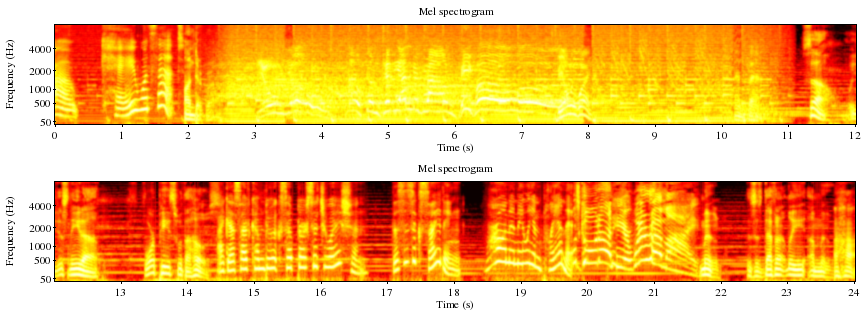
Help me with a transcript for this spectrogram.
Okay, what's that? Underground. Yo, yo! Welcome to the underground, people! The only way. And then. So, we just need a four piece with a hose. I guess I've come to accept our situation. This is exciting. We're on an alien planet. What's going on here? Where am I? Moon. This is definitely a moon. Uh-huh.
